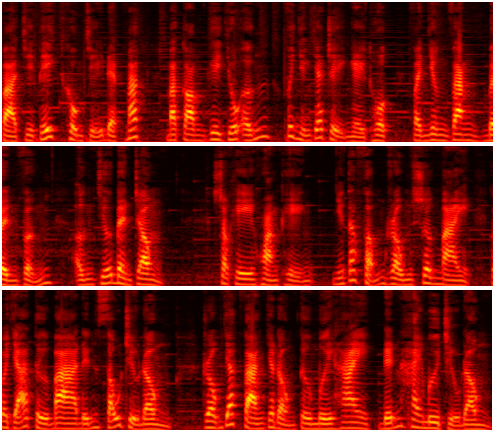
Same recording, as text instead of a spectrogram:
và chi tiết không chỉ đẹp mắt mà còn ghi dấu ấn với những giá trị nghệ thuật và nhân văn bền vững ẩn chứa bên trong. Sau khi hoàn thiện, những tác phẩm rồng sơn mài có giá từ 3 đến 6 triệu đồng, rồng giác vàng dao động từ 12 đến 20 triệu đồng.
